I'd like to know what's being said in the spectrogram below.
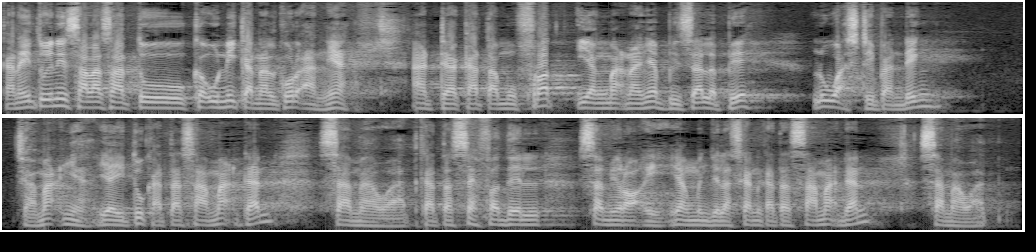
Karena itu ini salah satu keunikan Al-Quran ya. Ada kata mufrad yang maknanya bisa lebih luas dibanding jamaknya. Yaitu kata sama dan samawat. Kata Sefadil Samirai yang menjelaskan kata sama dan samawat.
